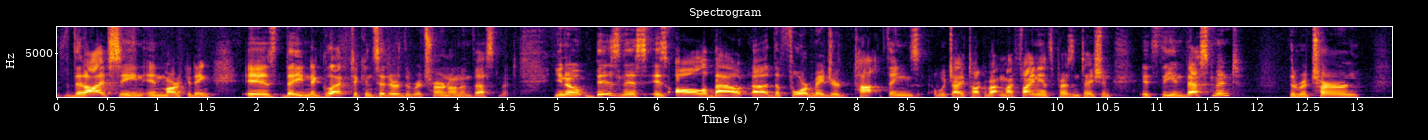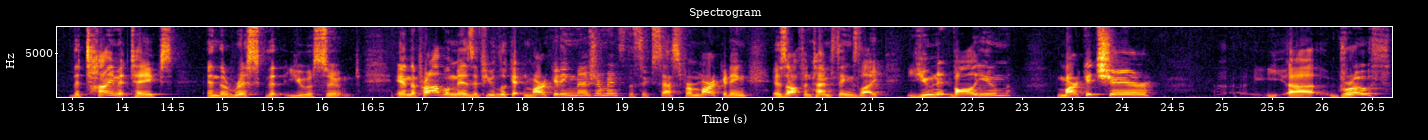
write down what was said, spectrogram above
that I've seen in marketing is they neglect to consider the return on investment. You know, business is all about uh, the four major top things, which I talk about in my finance presentation. It's the investment, the return, the time it takes, and the risk that you assumed. And the problem is, if you look at marketing measurements, the success for marketing is oftentimes things like unit volume, market share, uh, growth,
